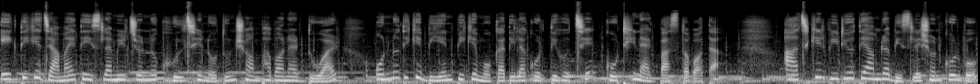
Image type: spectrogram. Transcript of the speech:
একদিকে জামায়াতে ইসলামীর জন্য খুলছে নতুন সম্ভাবনার দুয়ার, অন্যদিকে বিএনপিকে মোকাবিলা করতে হচ্ছে কঠিন এক বাস্তবতা। আজকের ভিডিওতে আমরা বিশ্লেষণ করব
